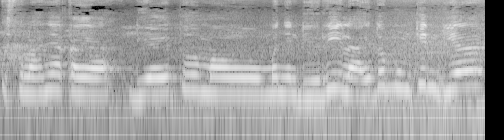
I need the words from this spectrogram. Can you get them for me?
istilahnya kayak dia itu mau menyendiri lah. Itu mungkin dia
